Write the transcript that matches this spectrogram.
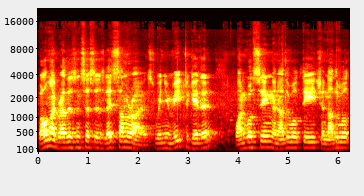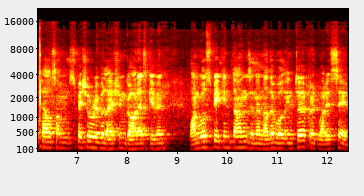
Well, my brothers and sisters, let's summarize. When you meet together, one will sing, another will teach, another will tell some special revelation God has given, one will speak in tongues, and another will interpret what is said.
